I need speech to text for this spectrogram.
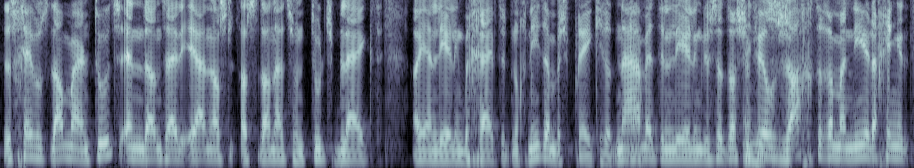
dus geef ons dan maar een toets. En dan zei ja, en als, als dan uit zo'n toets blijkt: Oh ja, een leerling begrijpt het nog niet, dan bespreek je dat na Ja. met een leerling. Dus dat was een En- veel zachtere manier. Daar ging het,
